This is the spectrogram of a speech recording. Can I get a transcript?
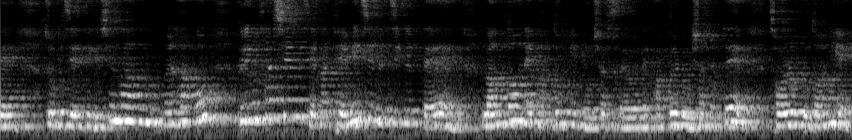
싶었는데 좀 이제 되게 실망을 하고 그리고 사실 제가 데미지를 찍을 때 런던에 감독님이 오셨어요. 근데 감독이 오셨는데 저를 보더니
